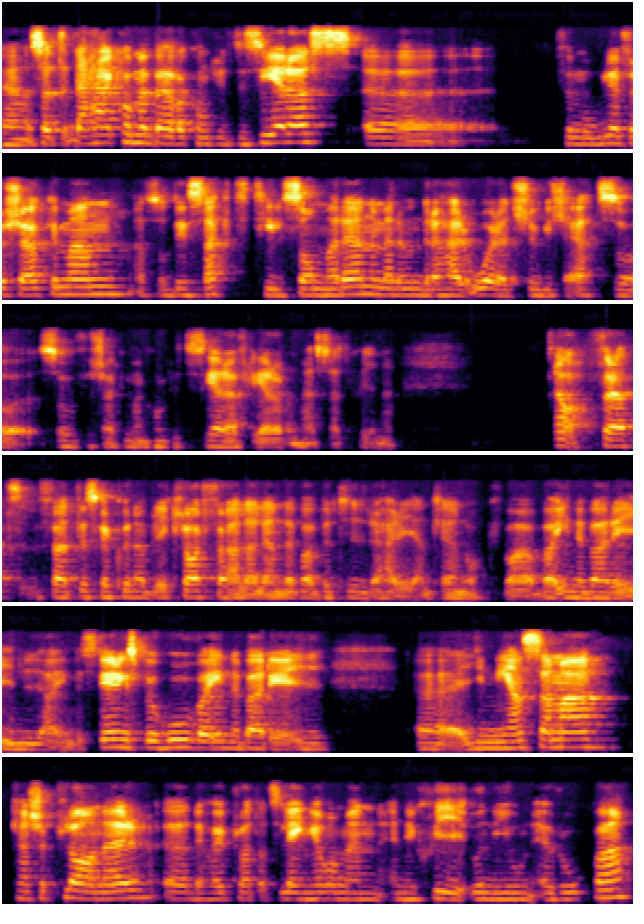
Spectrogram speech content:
Eh, så att det här kommer behöva konkretiseras. Eh, Förmodligen försöker man, alltså det är sagt till sommaren, men under det här året 2021 så, så försöker man konkretisera flera av de här strategierna. Ja, för att, för att det ska kunna bli klart för alla länder vad betyder det här egentligen och vad, vad innebär det i nya investeringsbehov? Vad innebär det i eh, gemensamma kanske planer? Eh, det har ju pratats länge om en energiunion Europa.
